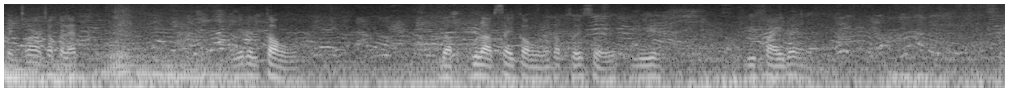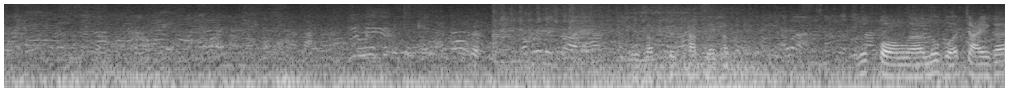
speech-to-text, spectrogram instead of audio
เป็นช่อช็อกโกแลต อันนี้เป็น กล่อง ดอกกุหลาบใส่กล่องนะครับ สวยๆ มีมีไฟด้วยนี่ครับคึกคักเลยครับ ลูกโป่งอ่อลูกหัวใจก็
